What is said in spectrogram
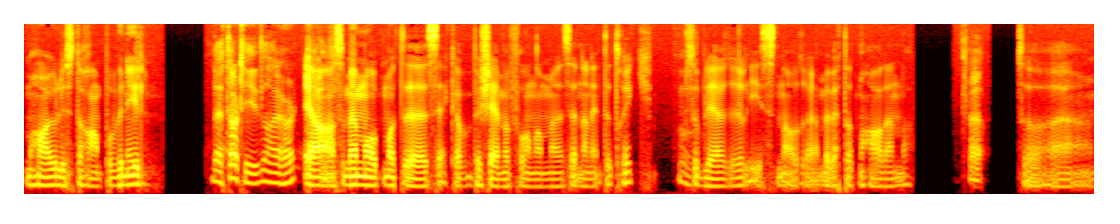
Vi har jo lyst til å ha den på vinyl. Det tar tid, har jeg hørt. Ja, altså vi må på en måte se hva beskjed vi får når vi sender den inn til trykk. Mm. Så blir release når eh, vi vet at vi har den, da. Ja. Så eh,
